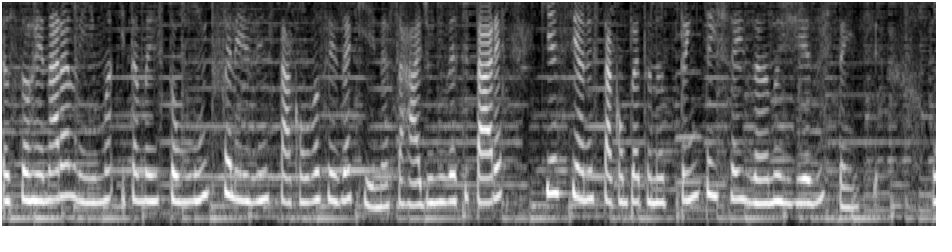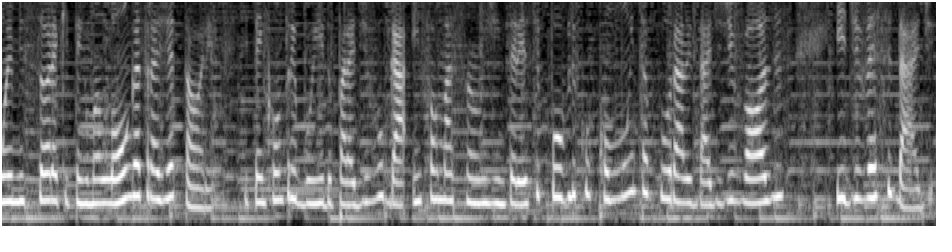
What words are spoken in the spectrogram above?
eu sou Renara Lima e também estou muito feliz em estar com vocês aqui nessa rádio universitária que esse ano está completando 36 anos de existência. Uma emissora que tem uma longa trajetória e tem contribuído para divulgar informação de interesse público com muita pluralidade de vozes e diversidade,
